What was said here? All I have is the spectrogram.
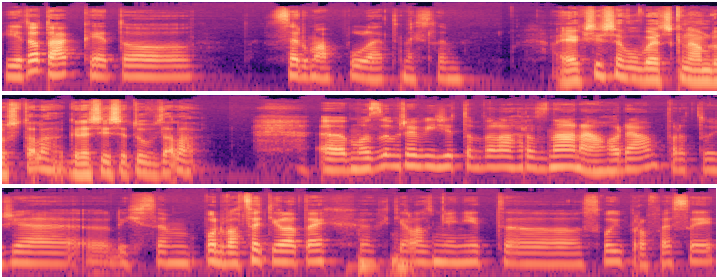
Je to tak, je to 7,5 let, myslím. A jak jsi se vůbec k nám dostala? Kde jsi se tu vzala? Eh, moc dobře víš, že to byla hrozná náhoda, protože eh, když jsem po 20 letech chtěla změnit uh, svoji profesi,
